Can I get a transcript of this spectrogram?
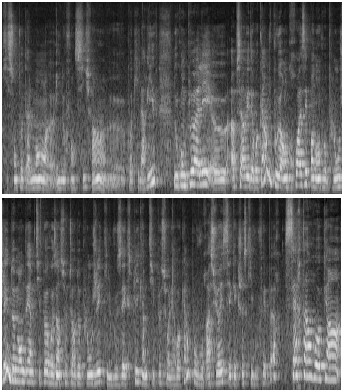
qui sont totalement inoffensifs, hein, quoi qu'il arrive. Donc on peut aller observer des requins, vous pouvez en croiser pendant vos plongées, demander un petit peu à vos instructeurs de plongée qu'ils vous expliquent un petit peu sur les requins pour vous rassurer si c'est quelque chose qui vous fait peur. Certes, Certains requins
